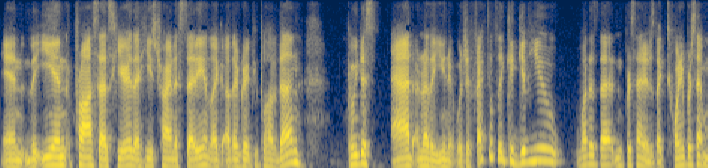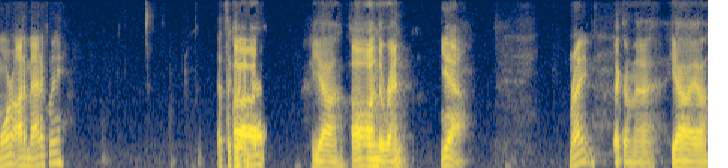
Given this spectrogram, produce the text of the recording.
in the Ian process here that he's trying to study, like other great people have done, can we just add another unit, which effectively could give you what is that in percentage? Like 20% more automatically? That's a quick uh, Yeah. Uh, on the rent? Yeah. Right? Like on the, yeah, yeah.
